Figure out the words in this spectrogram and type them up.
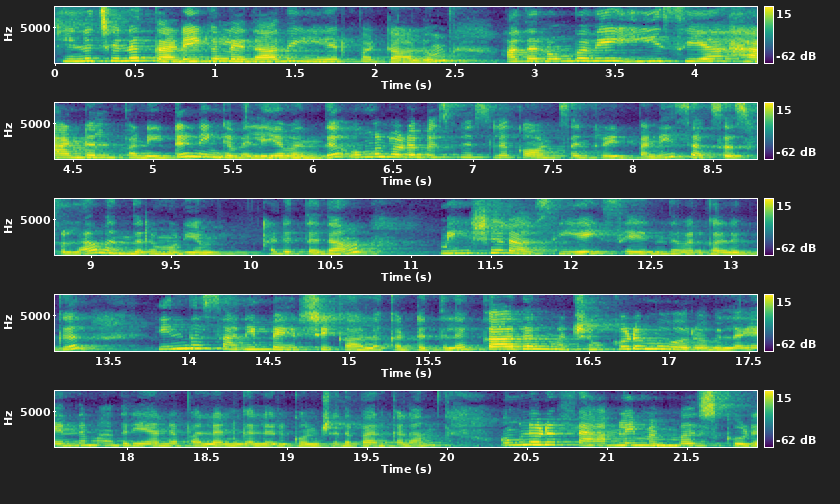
சின்ன சின்ன தடைகள் ஏதாவது ஏற்பட்டாலும் அதை ரொம்பவே ஈஸியாக ஹேண்டில் பண்ணிவிட்டு நீங்கள் வெளியே வந்து உங்களோட பிஸ்னஸில் கான்சென்ட்ரேட் பண்ணி சக்ஸஸ்ஃபுல்லாக வந்துட முடியும். அடுத்ததாக மேஷ ராசியை சேர்ந்தவர்களுக்கு இந்த சனி பயிற்சி காலகட்டத்தில் காதல் மற்றும் குடும்ப உறவில் எந்த மாதிரியான பலன்கள் இருக்குன்றதை பார்க்கலாம். உங்களோட ஃபேமிலி மெம்பர்ஸ் கூட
